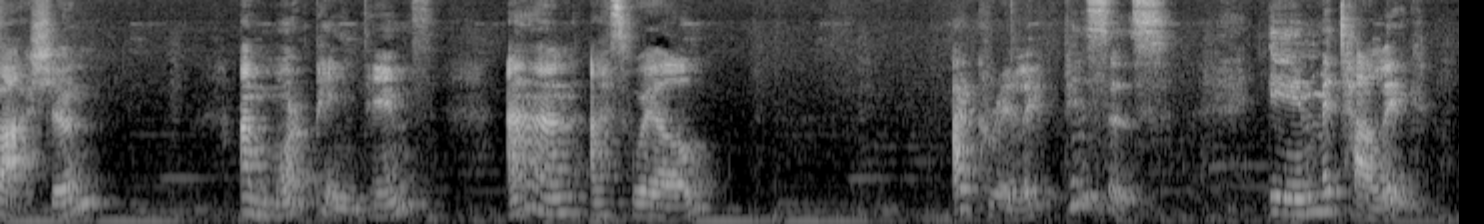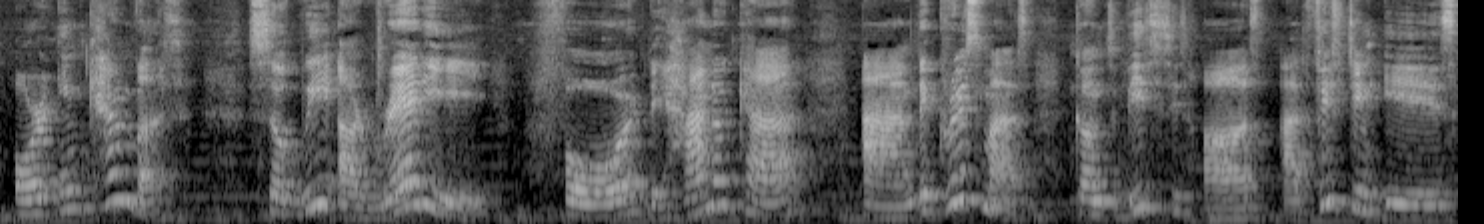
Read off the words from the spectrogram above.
fashion, and more paintings, and as well acrylic pieces in metallic or in canvas. So we are ready for the Hanukkah and the Christmas. Come to visit us at 15 East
